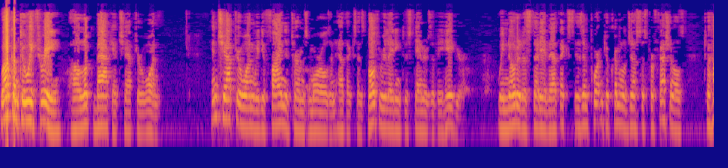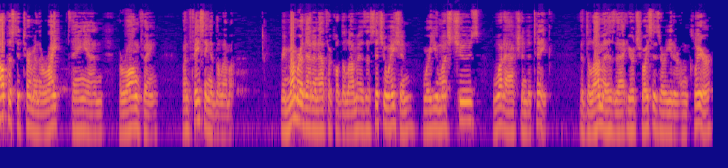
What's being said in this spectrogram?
Welcome to week three. I'll look back at chapter one. In chapter one, we define the terms morals and ethics as both relating to standards of behavior. We noted a study of ethics is important to criminal justice professionals to help us determine the right thing and the wrong thing when facing a dilemma. Remember that an ethical dilemma is a situation where you must choose what action to take. The dilemma is that your choices are either unclear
